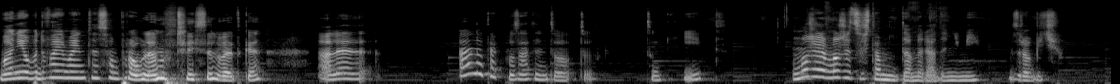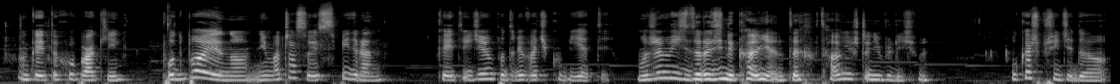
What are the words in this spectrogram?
Bo oni obydwoje mają ten sam problem, czyli sylwetkę. Ale, ale tak poza tym to, to, to git. Może, może coś tam damy radę nimi zrobić. Okej, to chłopaki. Podboje, no, nie ma czasu, jest speedrun. Okej, to idziemy podrywać kobiety. Możemy iść do rodziny Caliente, tam jeszcze nie byliśmy. Łukasz przyjdzie do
